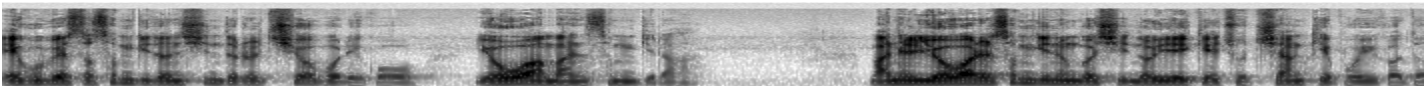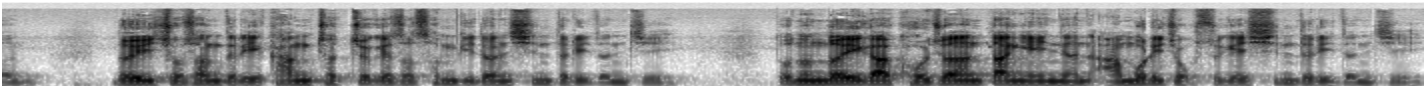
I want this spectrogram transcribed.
애굽에서 섬기던 신들을 치워버리고 여호와만 섬기라. 만일 여호와를 섬기는 것이 너희에게 좋지 않게 보이거든 너희 조상들이 강 저쪽에서 섬기던 신들이든지 또는 너희가 거주하는 땅에 있는 아모리 족속의 신들이든지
